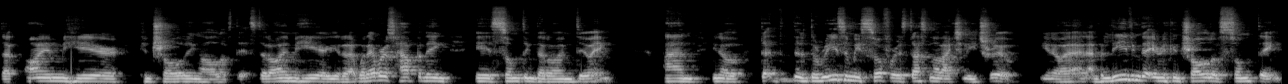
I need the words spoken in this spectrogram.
that I'm here controlling all of this, that I'm here, you know, that happening is something that I'm doing. And you know, the, the, the reason we suffer is that's not actually true. You know, and, and believing that you're in control of something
